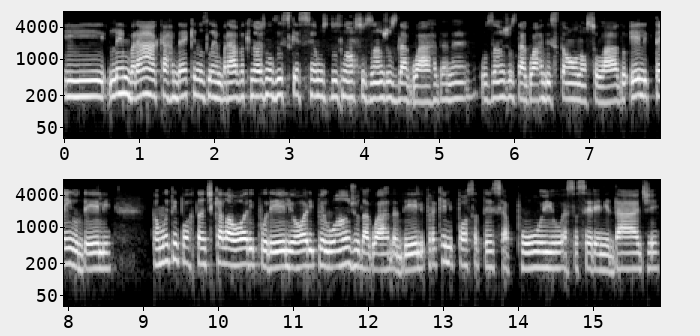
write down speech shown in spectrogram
E lembrar, Kardec nos lembrava que nós nos esquecemos dos nossos anjos da guarda, né? Os anjos da guarda estão ao nosso lado, ele tem o dele. Então, muito importante que ela ore por ele, ore pelo anjo da guarda dele, para que ele possa ter esse apoio, essa serenidade,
